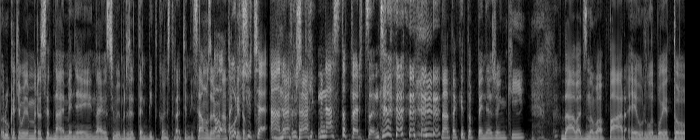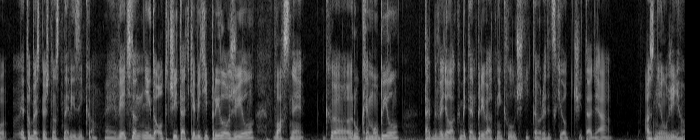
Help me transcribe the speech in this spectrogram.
ruka ťa bude mrzieť najmenej, najviac ti bude mrzieť ten bitcoin stratený. Samozrejme, o, na takéto... Určite, áno, tužky, na 100%. na takéto peňaženky dávať znova pár eur, lebo je to, je to bezpečnostné riziko. Hej. Vie to niekto odčítať, keby ti priložil vlastne k ruke mobil, tak by vedel akoby ten privátny kľúč ti teoreticky odčítať a, a zneužiť ho.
